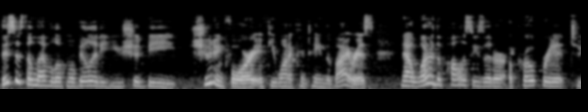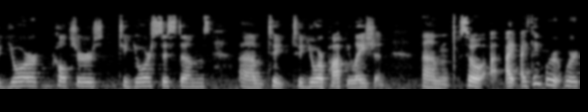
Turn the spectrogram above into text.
this is the level of mobility you should be shooting for if you want to contain the virus. Now, what are the policies that are appropriate to your cultures, to your systems, um, to to your population? Um, so I, I, think we're we're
